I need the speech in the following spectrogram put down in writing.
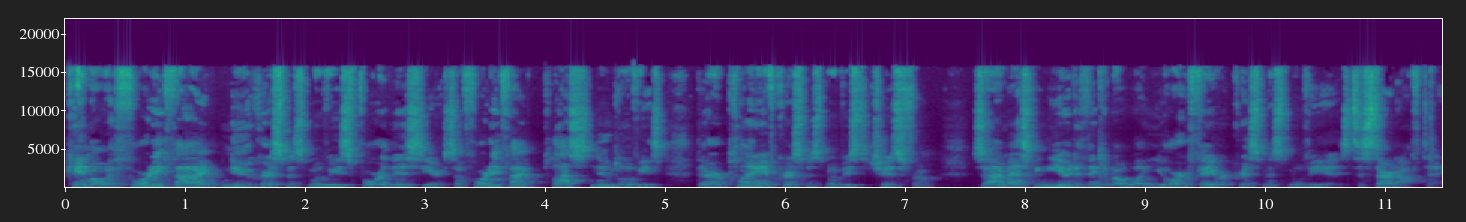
came out with 45 new Christmas movies for this year. So 45 plus new movies. There are plenty of Christmas movies to choose from. So I'm asking you to think about what your favorite Christmas movie is to start off today.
